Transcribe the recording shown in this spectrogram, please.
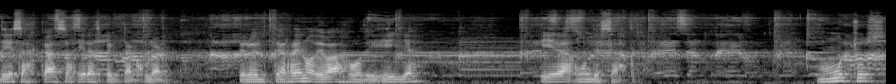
de esas casas era espectacular, pero el terreno debajo de ella era un desastre. Muchos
